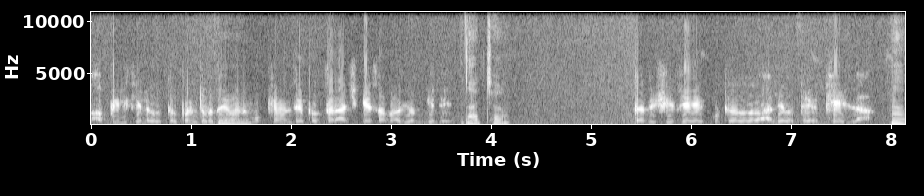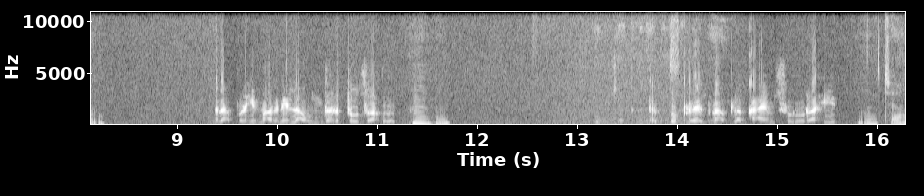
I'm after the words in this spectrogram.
अपील केलं होतं पण दुर्दैवानं मुख्यमंत्री फक्त राजकीय सभा घेऊन गेले. अच्छा. त्या दिवशी जे कुठं आले होते खेडला हम्म, तर आपण ही मागणी लावून धरतोच आहोत. हम्म, हम्म. तर तो प्रयत्न आपला कायम सुरू राहील. अच्छा.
